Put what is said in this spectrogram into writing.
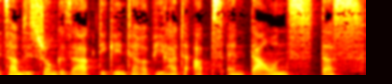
Jetzt haben Sie es schon gesagt, die Gentherapie hatte Ups and Downs. Das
